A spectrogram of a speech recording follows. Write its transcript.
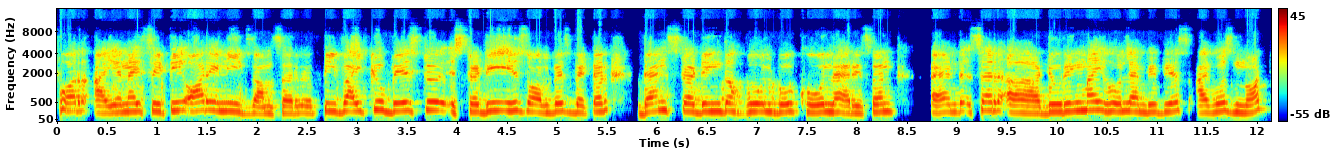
for INICET or any exam, sir, PYQ based study is always better than studying the whole book, whole Harrison. And sir, uh, during my whole MBBS, I was not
